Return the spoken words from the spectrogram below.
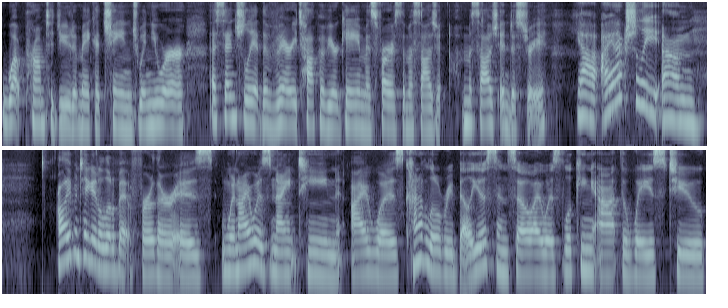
what prompted you to make a change when you were essentially at the very top of your game as far as the massage massage industry. Yeah, I actually um I'll even take it a little bit further is when I was 19, I was kind of a little rebellious. And so I was looking at the ways to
